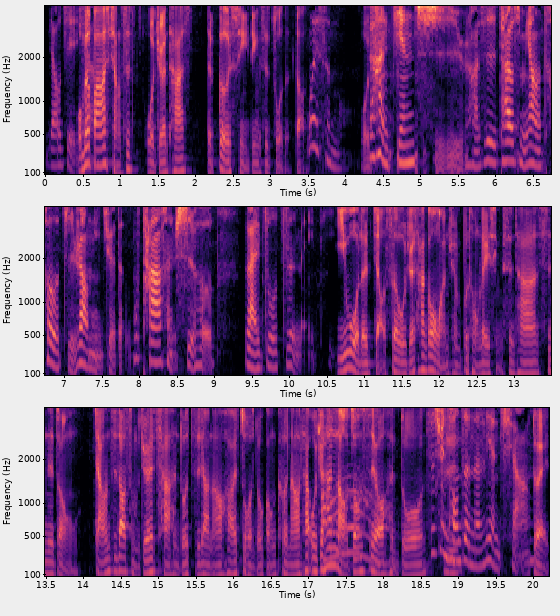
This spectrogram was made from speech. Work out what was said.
了解一下。我没有帮他想，是我觉得他的个性一定是做得到。为什么？因为他很坚持，还是他有什么样的特质让你觉得他很适合来做自媒体？以我的角色，我觉得他跟我完全不同类型，是他是那种假如知道什么就会查很多资料，然后他会做很多功课，然后他我觉得他脑中是有很多资讯同整能力很强，对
